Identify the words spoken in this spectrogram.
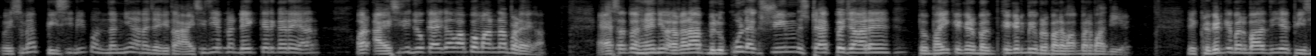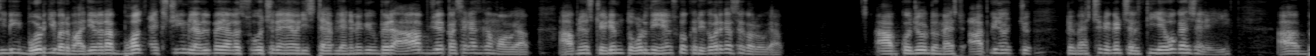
तो इसमें पीसीबी को अंदर नहीं आना चाहिए था। आईसीसी अपना टेक कर करे यार। और आईसीसी जो कहेगा आपको मानना पड़ेगा। ऐसा तो है नहीं। अगर आप बिल्कुल एक्सट्रीम स्टेप पे जा रहे हैं तो भाई क्रिकेट क्रिकेट भी बर्बादी है। ये क्रिकेट की बर्बादी है पीसीबी बोर्ड की बर्बादी है। अगर आप बहुत एक्सट्रीम लेवल पे अगर सोच रहे हैं और स्टेप लेने में, क्योंकि फिर आप जो है पैसे कैसे कमाओगे आप? आपने स्टेडियम तोड़ दिए उसको रिकवर कैसे करोगे आप? आपको जो डोमेस्टिक आपकी जो डोमेस्टिक क्रिकेट चलती है, वो कैसे चलेगी आप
